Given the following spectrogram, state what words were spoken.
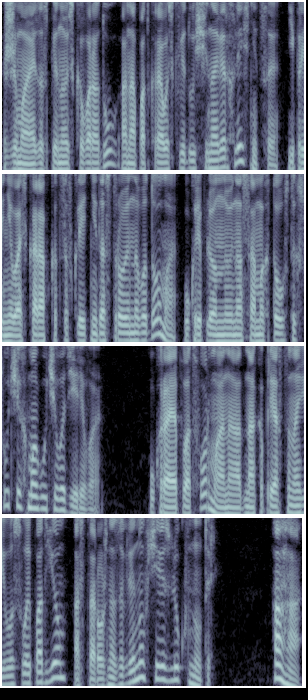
Сжимая за спиной сковороду, она подкралась к ведущей наверх лестнице и принялась карабкаться в клеть недостроенного дома, укрепленную на самых толстых сучьях могучего дерева. У края платформы она, однако, приостановила свой подъем, осторожно заглянув через люк внутрь. «Ага,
